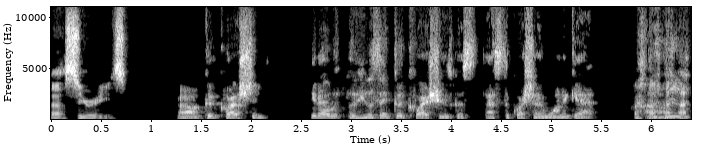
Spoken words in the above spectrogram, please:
uh, series? Oh, good question. You know, people say good questions because that's the question I want to get. Um,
